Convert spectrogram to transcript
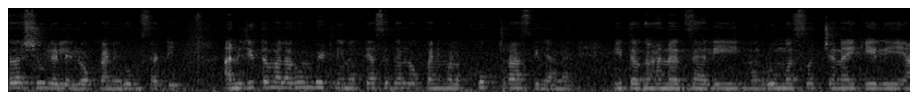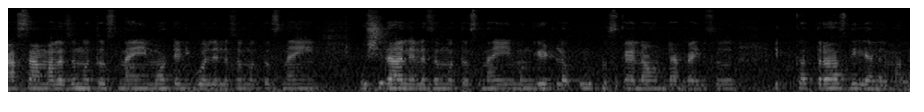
तर शिवलेले लोकांनी रूमसाठी आणि जिथं मला रूम भेटली ना त्या सध्या लोकांनी मला खूप त्रास दिलेला आहे इथं घाणत झाली मग रूमच स्वच्छ नाही केली असं आम्हाला जमतच नाही मोठ्याने बोलायला जमतच नाही उशिरा आलेलं जमतच नाही मग गेटला कुलूपच काय लावून टाकायचं इतका त्रास दिलेला आहे मला.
